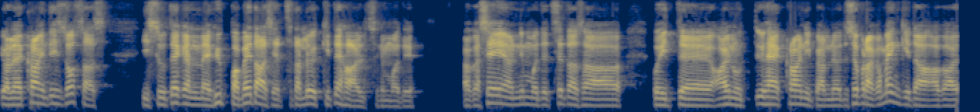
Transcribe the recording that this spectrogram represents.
ja oled ekraani teises otsas, siis su tegelane hüppab edasi, et seda lööki teha üldse niimoodi aga see on niimoodi, et seda sa võid äh, ainult ühe ekraani peal nii-öelda sõbraga mängida, aga.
